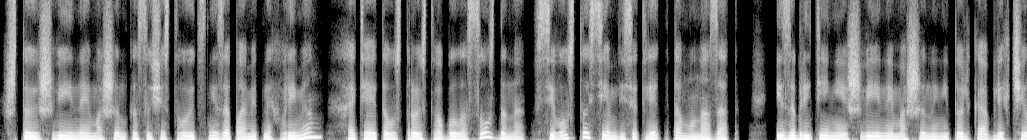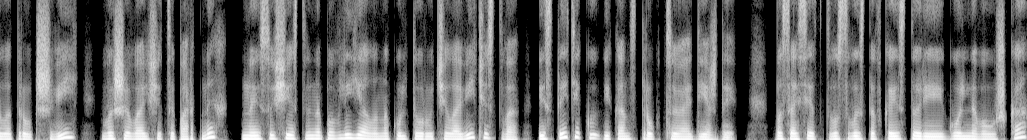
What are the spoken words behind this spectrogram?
что и швейная машинка существует с незапамятных времен, хотя это устройство было создано всего 170 лет тому назад. Изобретение швейной машины не только облегчило труд швей, вышивальщиц и портных, но и существенно повлияло на культуру человечества, эстетику и конструкцию одежды. По соседству с выставкой «История игольного ушка»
